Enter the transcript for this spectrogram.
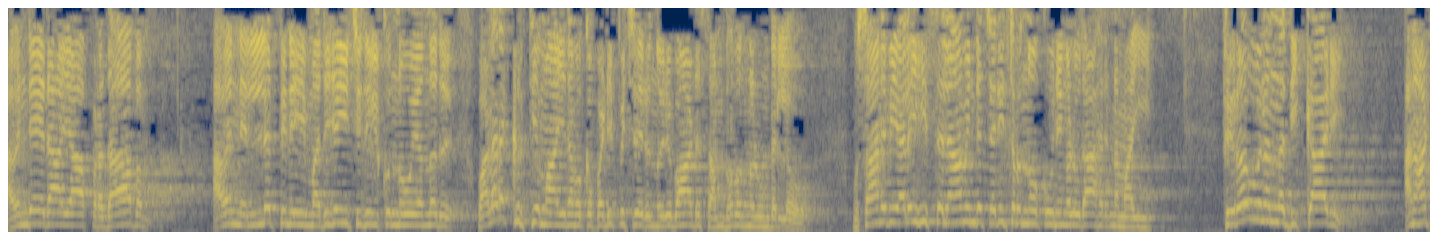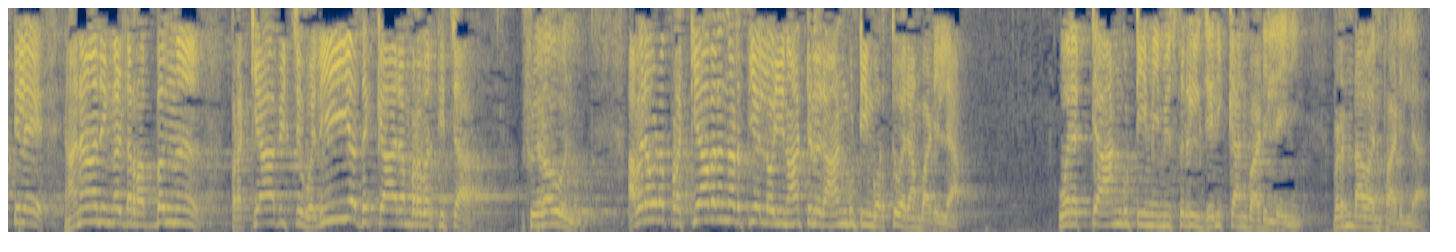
അവന്റേതായ പ്രതാപം അവൻ എല്ലാത്തിനെയും അതിജയിച്ചു നിൽക്കുന്നു എന്നത് വളരെ കൃത്യമായി നമുക്ക് പഠിപ്പിച്ചു തരുന്ന ഒരുപാട് സംഭവങ്ങളുണ്ടല്ലോ. മുസാനബി അലഹിസ്സലാമിന്റെ ചരിത്രം നോക്കൂ നിങ്ങൾ ഉദാഹരണമായി. ഫിറൌൻ എന്ന ധിക്കാരി ആ നാട്ടിലെ ഞാനാ നിങ്ങളുടെ റബ്ബെന്ന് പ്രഖ്യാപിച്ച് വലിയ ധിക്കാരം പ്രവർത്തിച്ച ഫിറൌൻ അവനവിടെ പ്രഖ്യാപനം നടത്തിയല്ലോ ഈ നാട്ടിലൊരു ആൺകുട്ടിയും പുറത്തു വരാൻ പാടില്ല. ഒരൊറ്റ ആൺകുട്ടിയും ഈ മിസ്രിൽ ജനിക്കാൻ പാടില്ല ഇനി. ഇവിടെ ഉണ്ടാവാൻ പാടില്ല.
